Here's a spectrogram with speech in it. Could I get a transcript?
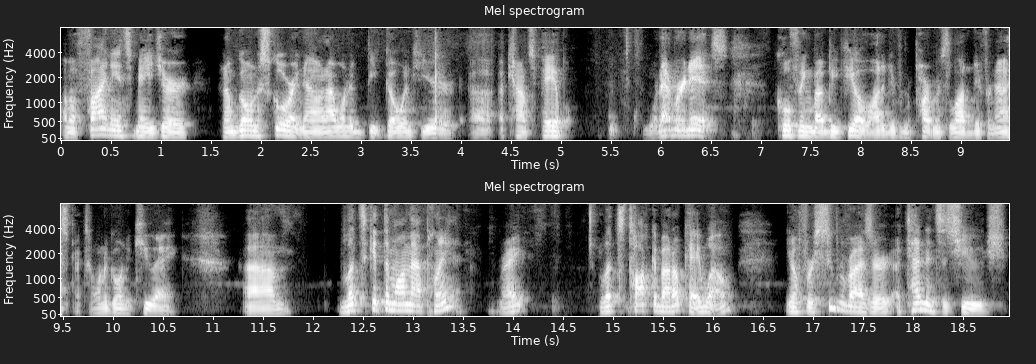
I'm a finance major and I'm going to school right now and I want to be go into your uh, accounts payable, whatever it is. Cool thing about BPO, a lot of different departments, a lot of different aspects. I want to go into QA. Um, let's get them on that plan, right? Let's talk about okay, well, you know, for a supervisor, attendance is huge.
